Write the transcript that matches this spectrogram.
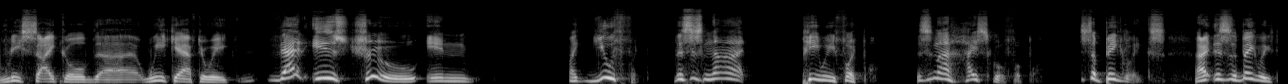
recycled uh, week after week, that is true in like youth football. This is not pee wee football. This is not high school football. This is a big leagues. All right, this is a big league,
